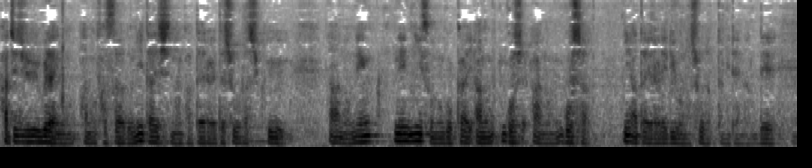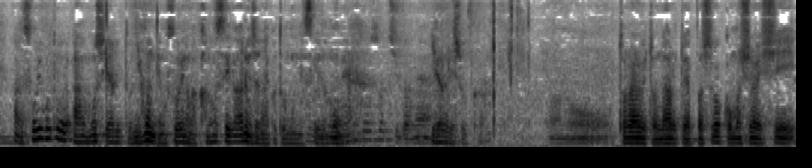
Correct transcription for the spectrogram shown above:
80ぐらいのあのファサードに対してなんか与えられた賞らしくあの年年にその5回あの 5, 社あの5社に与えられるような賞だったみたいなんで、あのそういうことをあのもしやると日本でもそういうのが可能性があるんじゃないかと思うんですけれども、いかがでしょうか？あの取られるとなるとやっぱすごく面白いし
